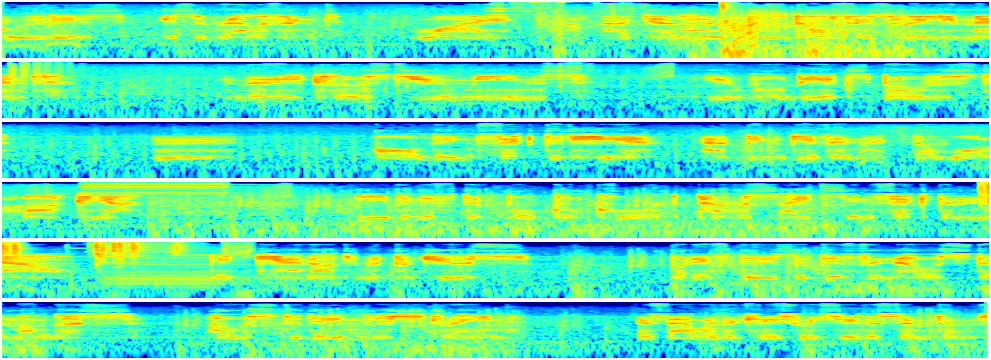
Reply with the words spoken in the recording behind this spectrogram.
Who it is is irrelevant. Why? I tell you what Skullface really meant. Very close to you means you will be exposed. Hmm. All the infected here have been given the Wolbachia. Even if the vocal cord parasites infect them now, they cannot reproduce. But if there's a different host among us, host to the English strain, if that were the case, we'd see the symptoms.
